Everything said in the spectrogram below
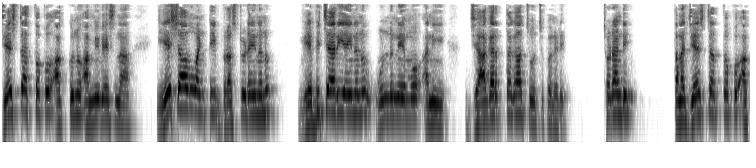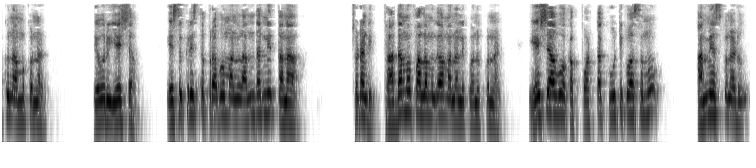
జ్యేష్ఠత్వపు హక్కును అమ్మివేసిన ఏషావు వంటి భ్రష్టుడైనను వ్యభిచారి అయినను ఉండునేమో అని జాగ్రత్తగా చూచుకునేది చూడండి తన జ్యేష్ఠత్వపు హక్కును అమ్ముకున్నాడు ఎవరు? ఏషావు యేసుక్రీస్తు ప్రభు మనలందరినీ తన చూడండి ప్రథమ ఫలముగా మనల్ని కొనుక్కున్నాడు. ఏషావు ఒక పొట్ట కూటి కోసము అమ్మేసుకున్నాడు.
